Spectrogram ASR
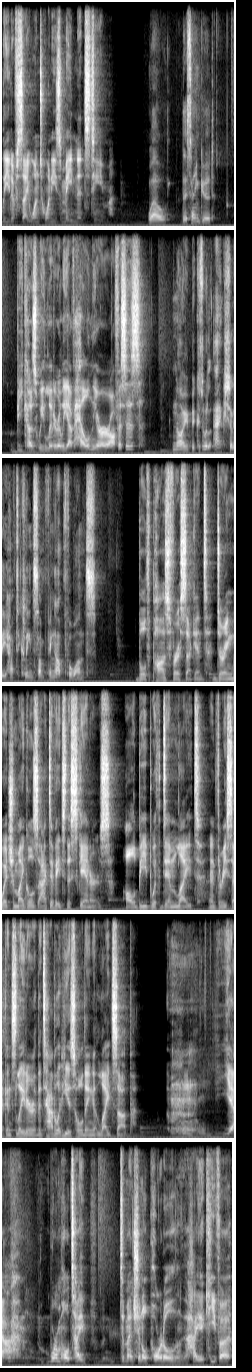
lead of Site-120's maintenance team. Well, this ain't good. Because we literally have hell near our offices? No, because we'll actually have to clean something up for once. Both pause for a second, during which Michaels activates the scanners. All beep with dim light, and three seconds later, the tablet he is holding lights up. Hmm, yeah. Wormhole type, dimensional portal, high Akiva,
